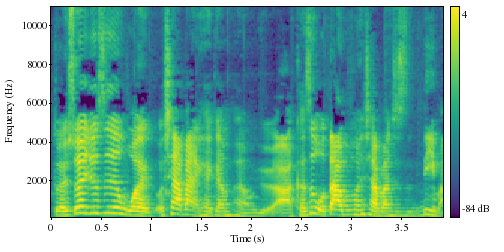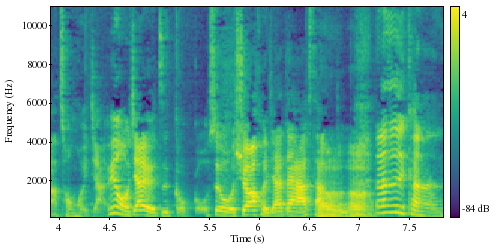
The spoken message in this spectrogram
对，所以就是我也我下班也可以跟朋友约啊。可是我大部分下班就是立马冲回家，因为我家有一只狗狗，所以我需要回家带它散步。嗯嗯但是可能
